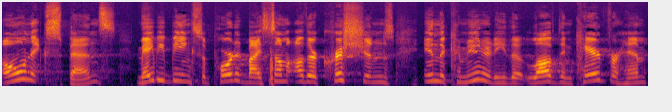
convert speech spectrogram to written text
own expense, maybe being supported by some other Christians in the community that loved and cared for him.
